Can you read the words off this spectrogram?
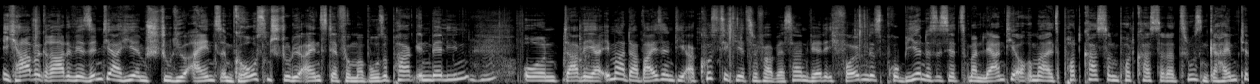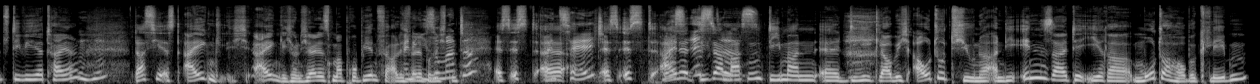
Ich habe gerade, wir sind ja hier im Studio 1, im großen Studio 1 der Firma Bose Park in Berlin. Und da wir ja immer dabei sind, die Akustik hier zu verbessern, werde ich folgendes probieren. Das ist jetzt, man lernt hier auch immer als Podcaster und Podcaster dazu. Das sind Geheimtipps, die wir hier teilen. Das hier ist eigentlich, eigentlich, und ich werde es mal probieren für alle, Eine. Isomatte? Es ist, Ein äh, Zelt? es ist Was eine ist dieser es? Matten, die man, äh, die, glaube ich, Autotuner an die Innenseite ihrer Motorhaube kleben,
